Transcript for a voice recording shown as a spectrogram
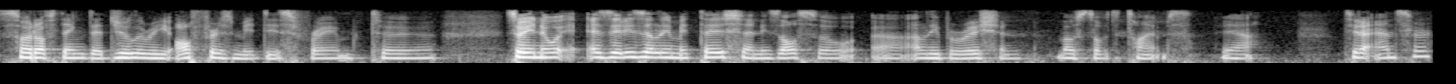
sort of think that jewelry offers me this frame to. So in a way, as it is a limitation, is also uh, a liberation most of the times. Yeah. Did I answer?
